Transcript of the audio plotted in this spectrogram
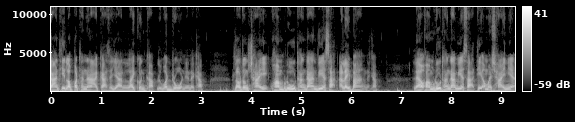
การที่เราพัฒนาอากาศยานไร้คนขับ หรือว่าโดรนเนี่ยนะครับ เราต้องใช้ความรู้ทางด้านวิทยาศาสตร์อะไรบ้างนะครับ แล้วความรู้ทางด้านวิทยาศาสตร์ที่เอามาใช้เนี่ย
